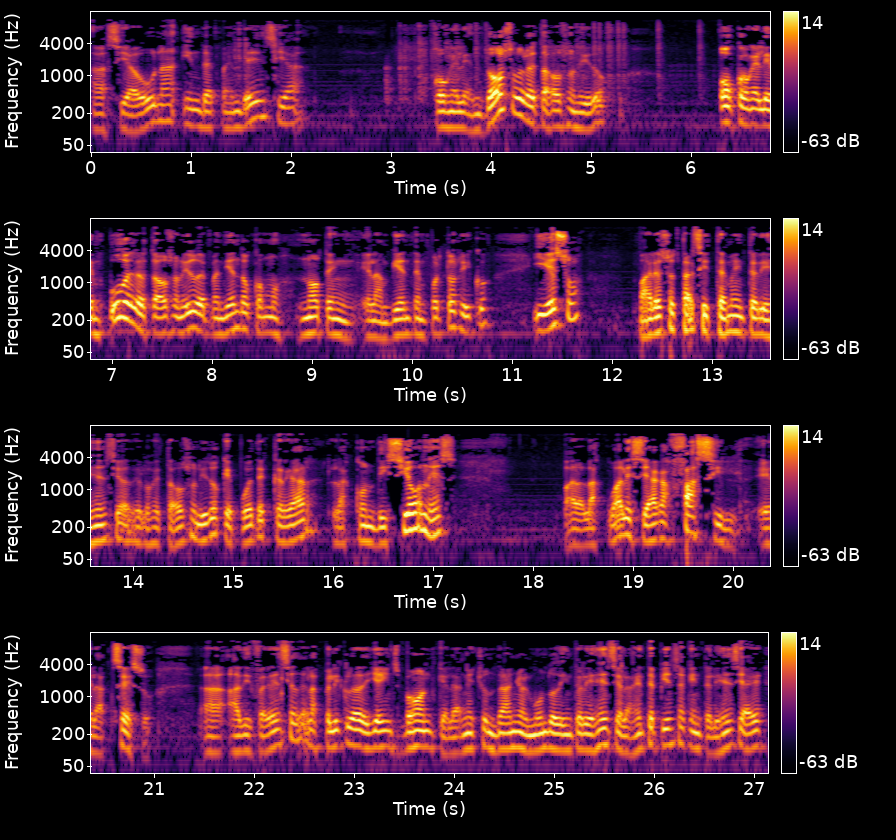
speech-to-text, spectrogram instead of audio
hacia una independencia con el endoso de los Estados Unidos o con el empuje de los Estados Unidos, dependiendo cómo noten el ambiente en Puerto Rico. Y eso, para eso está el sistema de inteligencia de los Estados Unidos, que puede crear las condiciones para las cuales se haga fácil el acceso. A, diferencia de las películas de James Bond que le han hecho un daño al mundo de inteligencia, la gente piensa que inteligencia es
